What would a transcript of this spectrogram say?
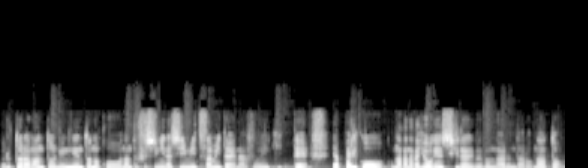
ウルトラマンと人間とのこう、なんて不思議な親密さみたいな雰囲気って、やっぱりこう、なかなか表現しきれない部分があるんだろうな、と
